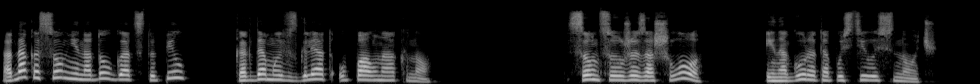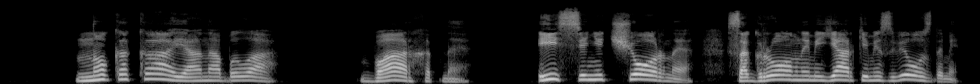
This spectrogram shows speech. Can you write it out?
Однако сон ненадолго отступил, когда мой взгляд упал на окно. Солнце уже зашло, и на город опустилась ночь. Но какая она была! Бархатная, истине черная, с огромными яркими звездами,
